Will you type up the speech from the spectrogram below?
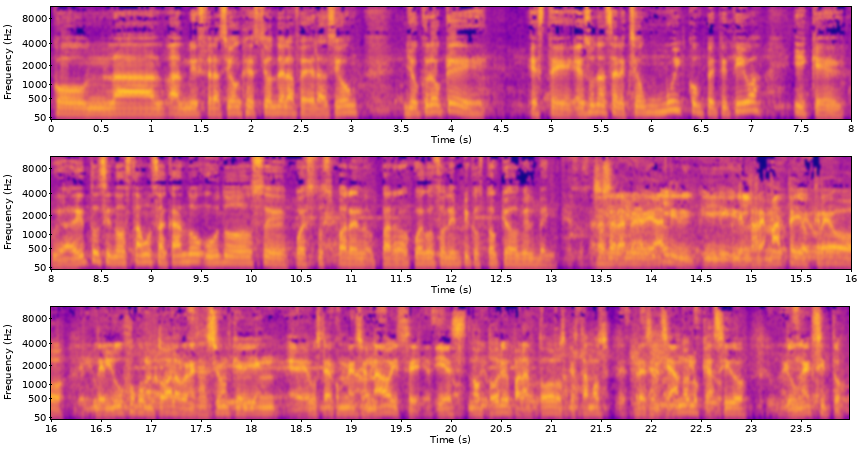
con la administración, gestión de la federación. Yo creo que este, es una selección muy competitiva y que cuidadito si no estamos sacando uno o dos eh, puestos para, para los Juegos Olímpicos Tokio 2020. Eso será lo ideal y, el remate yo creo de lujo con toda la organización que bien eh, usted ha mencionado y, y, es notorio para todos los que estamos presenciando lo que ha sido de un éxito.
